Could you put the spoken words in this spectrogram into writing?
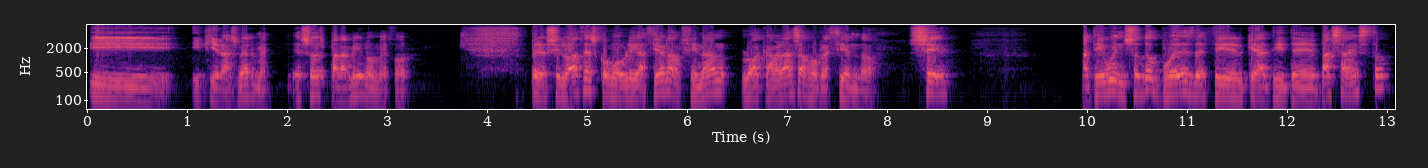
y, y quieras verme. Eso es para mí lo mejor. Pero si lo haces como obligación, al final lo acabarás aborreciendo. Sí. ¿A ti, Winsoto, puedes decir que a ti te pasa esto?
